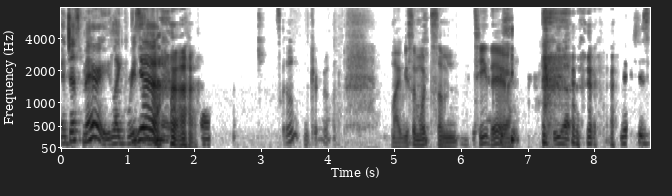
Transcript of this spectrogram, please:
And just married, like recently. Yeah. so, girl, might be some more- some tea there. Yeah. Maybe she's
